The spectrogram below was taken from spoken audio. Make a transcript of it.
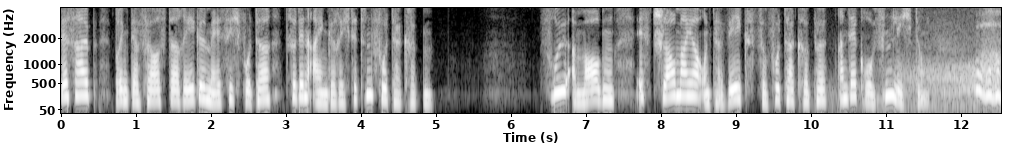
Deshalb bringt der Förster regelmäßig Futter zu den eingerichteten Futterkrippen. Früh am Morgen ist Schlaumeier unterwegs zur Futterkrippe an der großen Lichtung. Oh,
